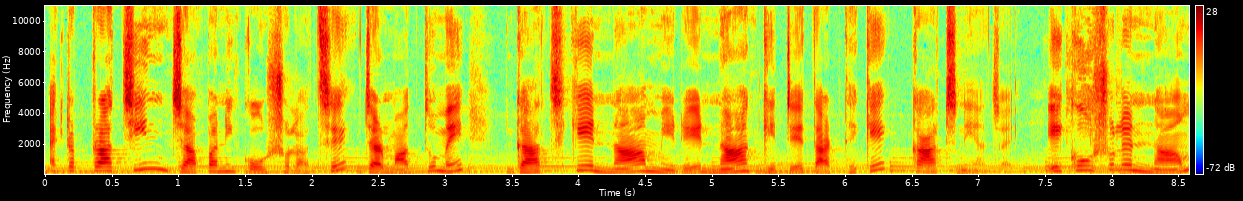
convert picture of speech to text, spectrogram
একটা প্রাচীন জাপানি কৌশল আছে, যার মাধ্যমে গাছকে না মেরে, না কেটে তার থেকে কাঠ নেওয়া যায়। এই কৌশলের নাম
